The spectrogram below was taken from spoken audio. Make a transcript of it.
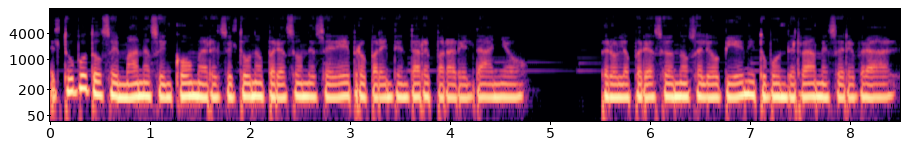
Él tuvo dos semanas en coma y resultó una operación de cerebro para intentar reparar el daño, pero la operación no salió bien y tuvo un derrame cerebral.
